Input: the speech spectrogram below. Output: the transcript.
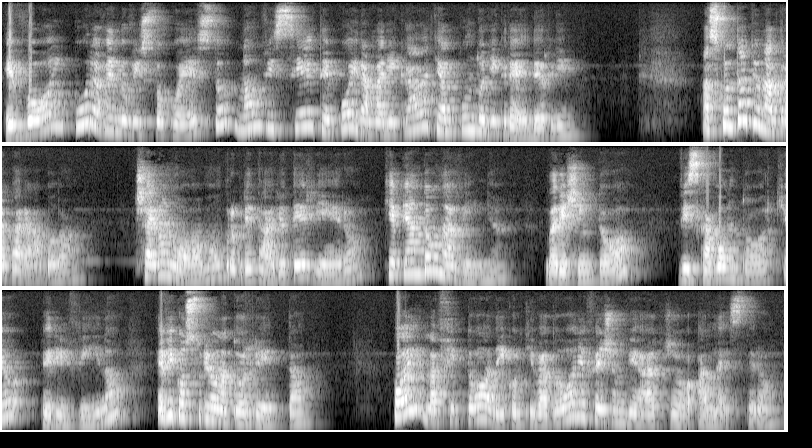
E voi, pur avendo visto questo, non vi siete poi rammaricati al punto di credergli. Ascoltate un'altra parabola. C'era un uomo, un proprietario terriero, che piantò una vigna, la recintò, vi scavò un torchio per il vino e vi costruì una torretta. Poi l'affittò a dei coltivatori e fece un viaggio all'estero.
